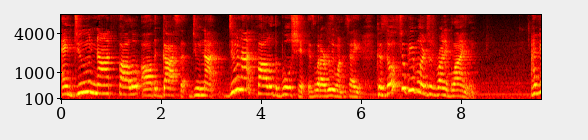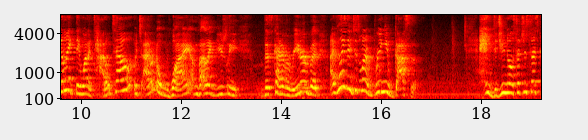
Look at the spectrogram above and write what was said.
and do not follow all the gossip. Do not do not follow the bullshit is what I really want to tell you because those two people are just running blindly. I feel like they want to tattletale, which I don't know why. I'm not like usually this kind of a reader, but I feel like they just want to bring you gossip. Hey, did you know such and such?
